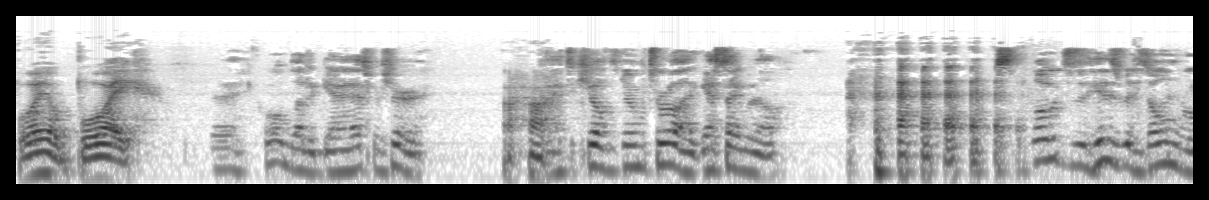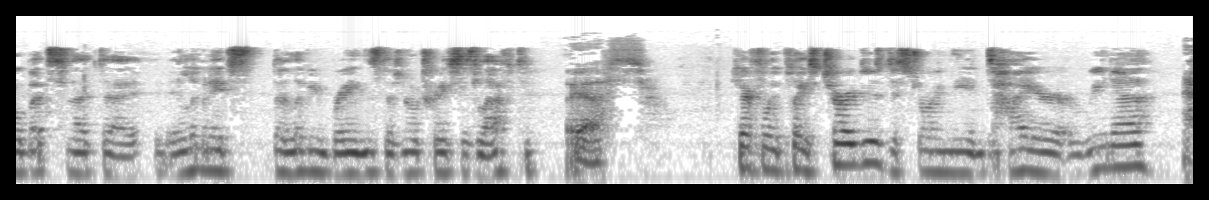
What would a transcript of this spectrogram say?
Boy, oh boy. uh, cold-blooded guy, that's for sure. I Uh-huh. have to kill the Doom Patrol. I guess I will. Explodes his his own robots that uh, eliminates their living brains. There's no traces left. yes. Carefully placed charges, destroying the entire arena.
